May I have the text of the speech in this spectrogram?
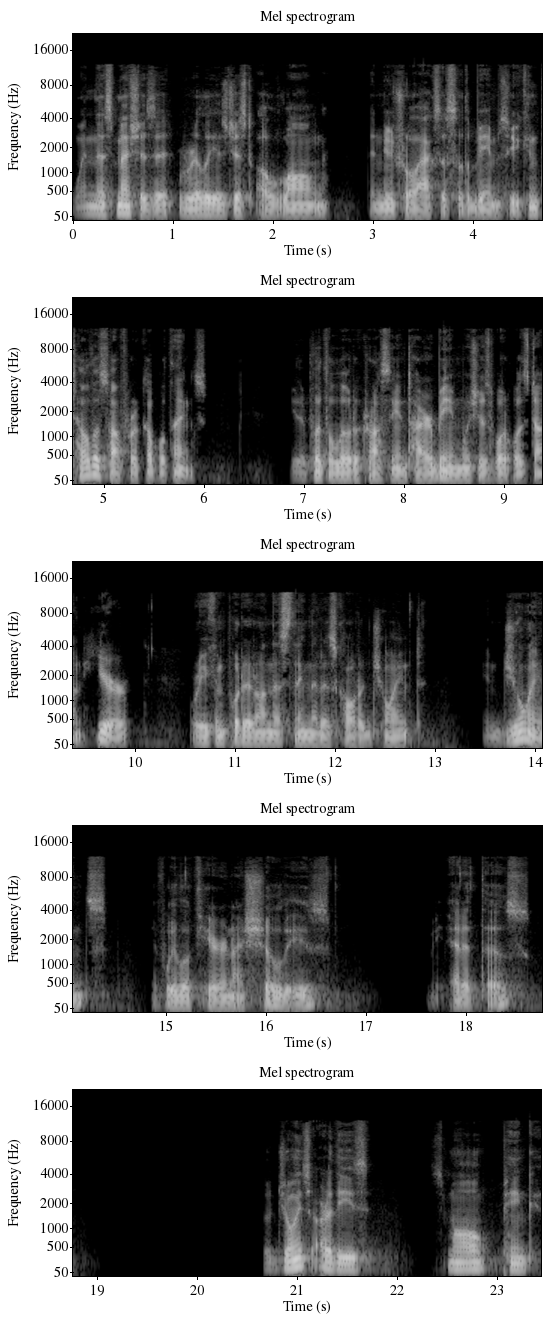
when this meshes, it really is just along the neutral axis of the beam. So you can tell this off for a couple things. Either put the load across the entire beam, which is what was done here, or you can put it on this thing that is called a joint. In joints, if we look here and I show these, let me edit this. So joints are these small pink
